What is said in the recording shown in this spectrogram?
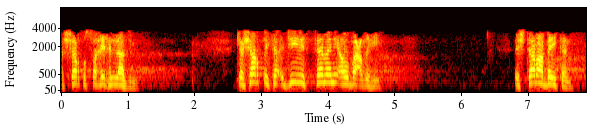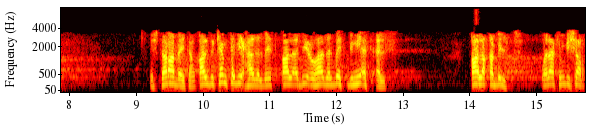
الشرط الصحيح اللازم. كشرط تأجيل الثمن أو بعضه. اشترى بيتا. اشترى بيتا. قال بكم تبيع هذا البيت؟ قال أبيع هذا البيت بمئة ألف. قال قبلت ولكن بشرط.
